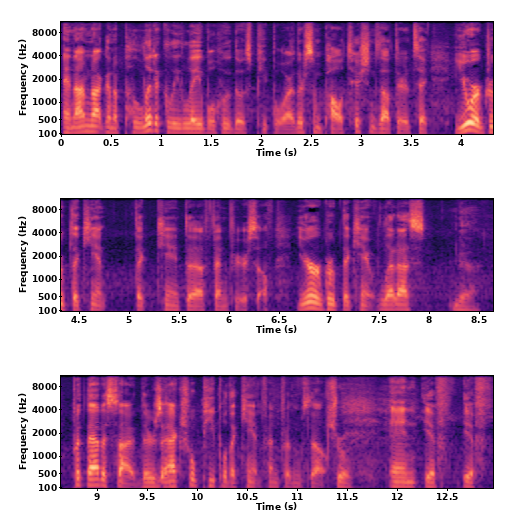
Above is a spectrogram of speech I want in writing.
and I'm not going to politically label who those people are. There's some politicians out there that say you're a group that can't that can't uh, fend for yourself. You're a group that can't. Let us Yeah. put that aside. There's actual people that can't fend for themselves. Sure. And if if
